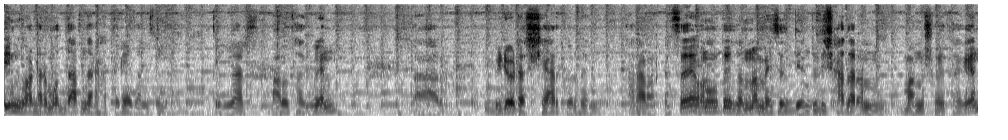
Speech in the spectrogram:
তিন ঘণ্টার মধ্যে আপনার হাতে রেজাল্ট চলে আসবে। তো ভালো থাকবেন আর ভিডিওটা শেয়ার করবেন। আর আমার কাছে অনুমতির জন্য মেসেজ দিন যদি সাধারণ মানুষ হয়ে থাকেন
